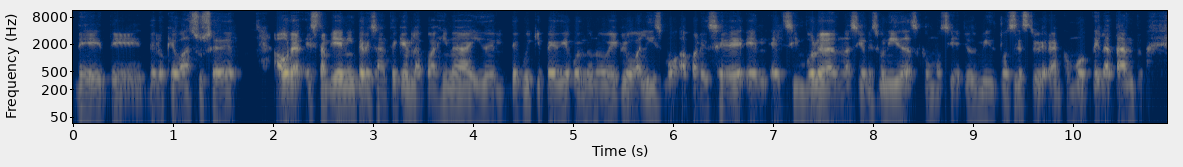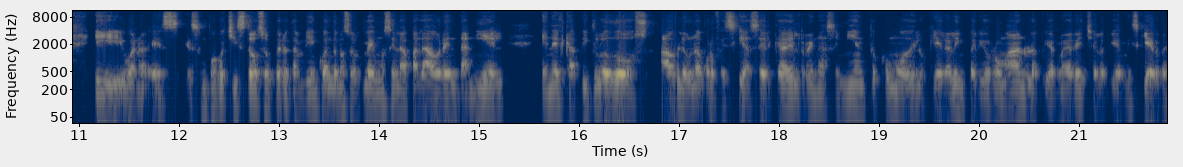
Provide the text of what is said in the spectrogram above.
de, de, lo que va a suceder. Ahora, es también interesante que en la página ahí de, de Wikipedia, cuando uno ve globalismo, aparece el, el, símbolo de las Naciones Unidas, como si ellos mismos estuvieran como delatando. Y bueno, es, es un poco chistoso, pero también cuando nosotros leemos en la palabra en Daniel, en el capítulo 2 habla una profecía acerca del renacimiento como de lo que era el imperio romano, la pierna derecha, la pierna izquierda,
